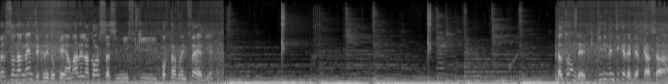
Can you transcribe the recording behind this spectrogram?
Personalmente credo che amare la corsa significhi portarla in ferie. D'altronde, chi dimenticherebbe a casa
